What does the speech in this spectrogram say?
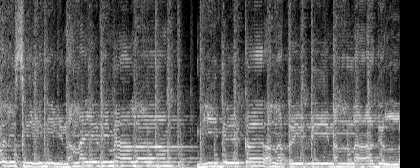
ಬರಿಸಿ ನೀ ನನ್ನ ಎದಿ ಮ್ಯಾಲ. ನೀ ಬೇಕ ಅನತೈತಿ ನನ್ನದೆಲ್ಲ?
